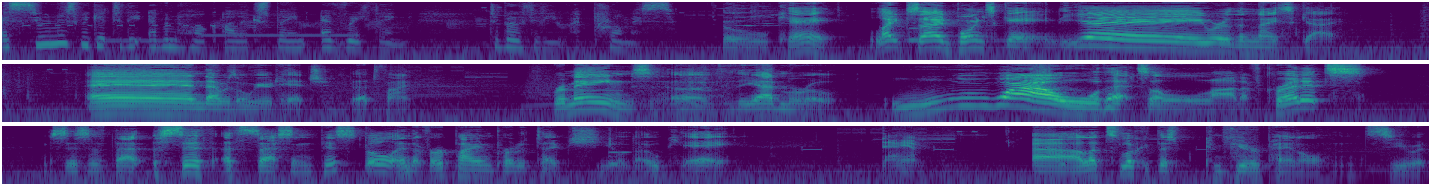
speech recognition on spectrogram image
As soon as we get to the Ebonhawk, I'll explain everything. To both of you, I promise. Okay. Light side points gained. Yay! We're the nice guy. And that was a weird hitch. That's fine. Remains of the Admiral. Wow! That's a lot of credits. A Sith Assassin Pistol and a Verpine Prototype Shield. Okay. Damn. Uh, let's look at this computer panel and see what...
